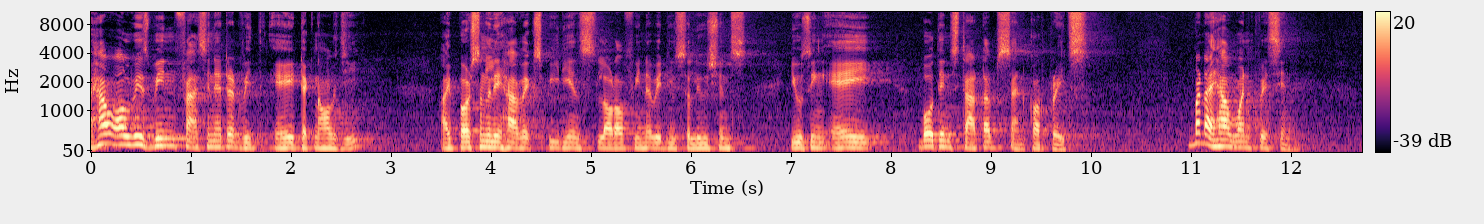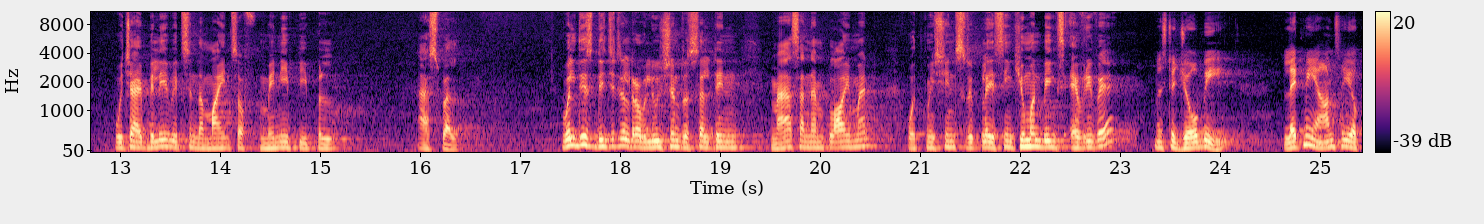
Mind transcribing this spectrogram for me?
I have always been fascinated with AI technology. I personally have experienced a lot of innovative solutions using AI both in startups and corporates. But I have one question, which I believe it's in the minds of many people as well. Will this digital revolution result in mass unemployment with machines replacing human beings everywhere? Mr. Joby, let me answer your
